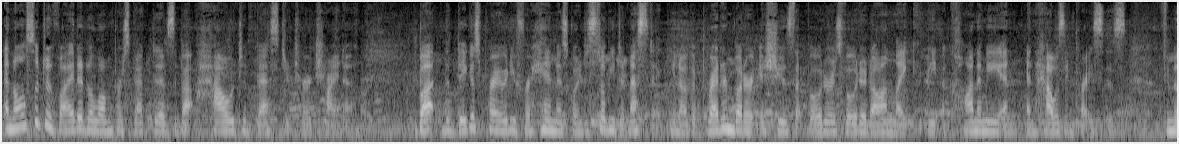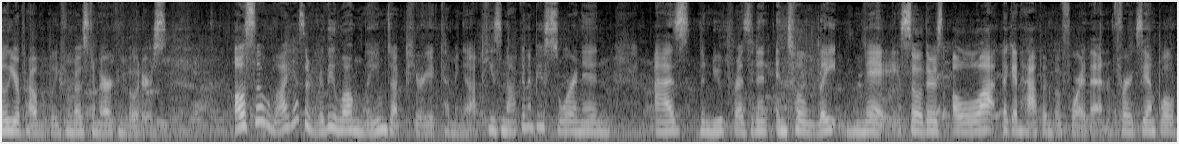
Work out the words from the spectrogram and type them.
and also divided along perspectives about how to best deter China. But the biggest priority for him is going to still be domestic. You know, the bread and butter issues that voters voted on, like the economy and, and housing prices, familiar probably for most American voters. Also, Lai has a really long lame duck period coming up. He's not going to be sworn in as the new president until late May. So there's a lot that can happen before then. For example,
